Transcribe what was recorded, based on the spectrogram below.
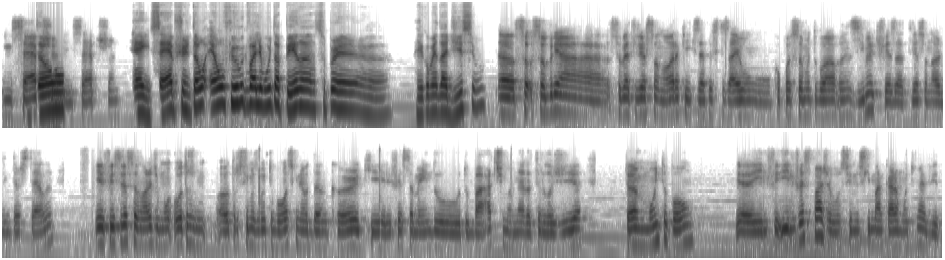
Inception, Então- Inception. É, Inception. Então é um filme que vale muito a pena, super uh, recomendadíssimo. Ah, so- sobre, a, sobre a trilha sonora, quem quiser pesquisar, é um compositor muito bom, é o Hans Zimmer, que fez a trilha sonora de Interstellar. E ele fez trilha sonora de outros, outros filmes muito bons, que nem o Dunkirk, ele fez também do, do Batman, né, da trilogia. Então é muito bom. E ele, ele fez parte de alguns filmes que marcaram muito minha vida.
